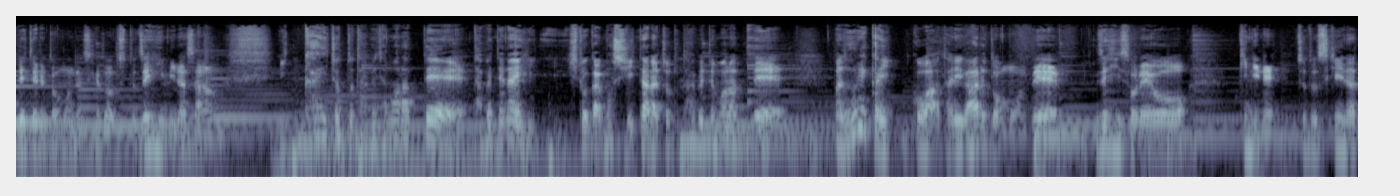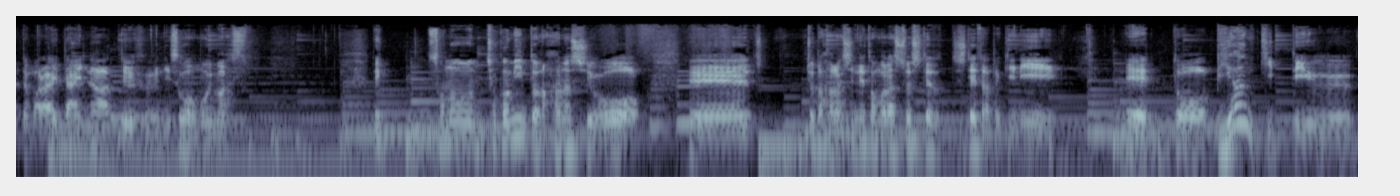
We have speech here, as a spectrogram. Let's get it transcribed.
出てると思うんですけどちょっとぜひ皆さん一回ちょっと食べてもらって食べてない人がもしいたらちょっと食べてもらってまあ、どれか1個は当たりがあると思うんで是非それを機にねちょっと好きになってもらいたいなっていうふうにすごい思います。でそのチョコミントの話を、えー、ちょっと話ね友達としてしてた時にえー、っとビアンキっていう、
